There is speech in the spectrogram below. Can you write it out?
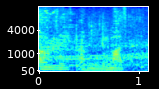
only a mother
